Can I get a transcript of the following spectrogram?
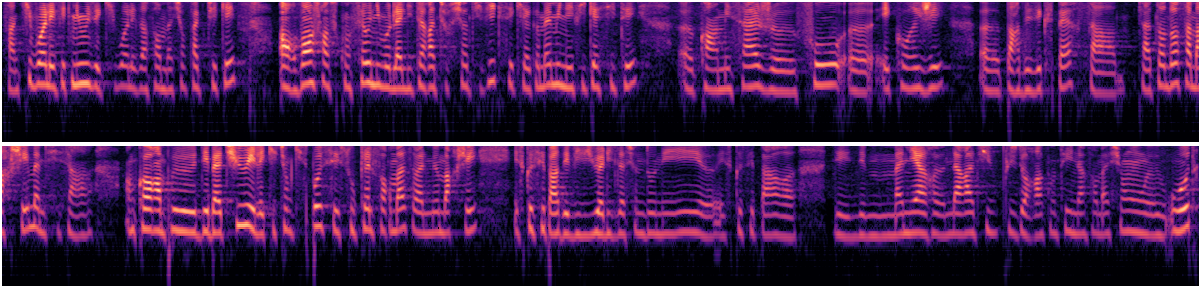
enfin qui voit les fake news et qui voit les informations fact-checkées. En revanche, ce qu'on sait au niveau de la littérature scientifique, c'est qu'il y a quand même une efficacité quand un message faux est corrigé euh, par des experts. Ça, a tendance à marcher, même si c'est encore un peu débattu. Et les questions qui se posent, c'est sous quel format ça va le mieux marcher? Est-ce que c'est par des visualisations de données euh, Est-ce que c'est par euh, des, manières narratives plus de raconter une information ou autre?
